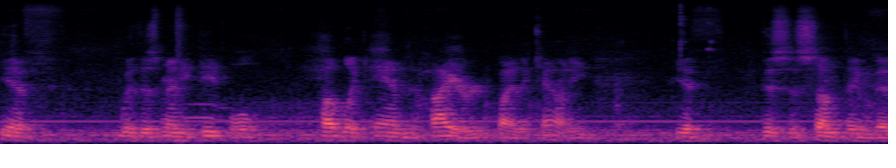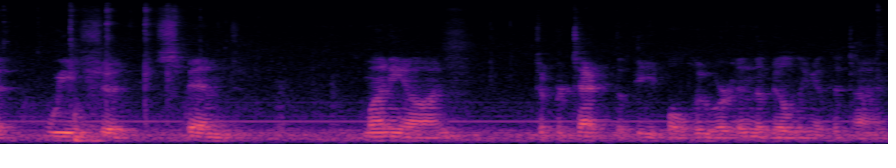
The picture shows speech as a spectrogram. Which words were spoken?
if, with as many people, public and hired by the county, if this is something that we should spend money on to protect the people who were in the building at the time.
